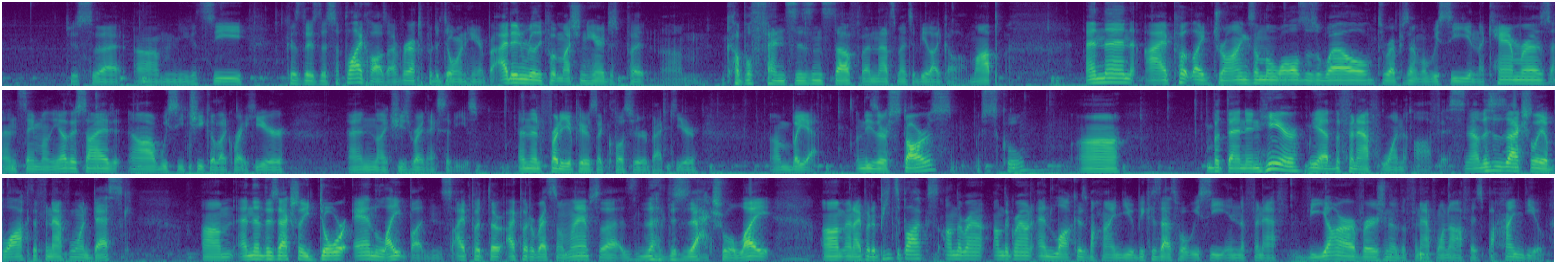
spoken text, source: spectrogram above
just so that um, you can see, because there's the supply closet. I forgot to put a door in here, but I didn't really put much in here. Just put um, a couple fences and stuff, and that's meant to be like a mop. And then I put like drawings on the walls as well to represent what we see in the cameras, and same on the other side. Uh, we see Chica like right here, and like she's right next to these. And then Freddy appears like closer back here. Um, but yeah, and these are stars, which is cool. Uh, but then in here, we have the FNAF 1 office. Now, this is actually a block, the FNAF 1 desk. Um, and then there's actually door and light buttons. I put the I put a redstone lamp so that, that this is actual light. Um, and I put a pizza box on the on the ground and lockers behind you because that's what we see in the FNAF VR version of the FNAF 1 office behind you.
